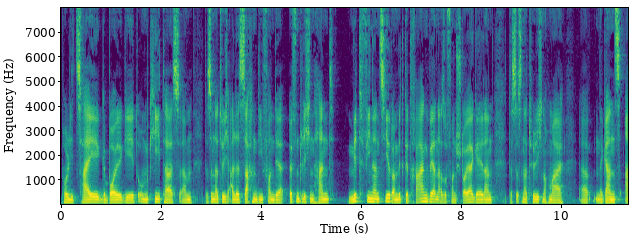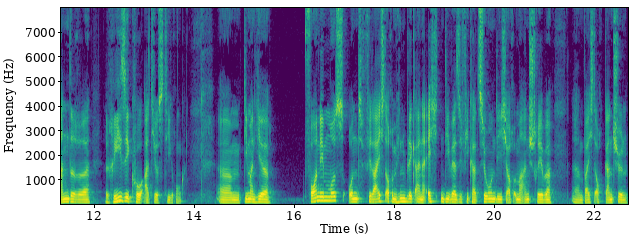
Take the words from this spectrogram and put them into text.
Polizeigebäude geht, um Kitas, ähm, das sind natürlich alles Sachen, die von der öffentlichen Hand mitfinanziert oder mitgetragen werden, also von Steuergeldern. Das ist natürlich nochmal äh, eine ganz andere Risikoadjustierung, ähm, die man hier vornehmen muss und vielleicht auch im Hinblick einer echten Diversifikation, die ich auch immer anstrebe, äh, weil ich da auch ganz schön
